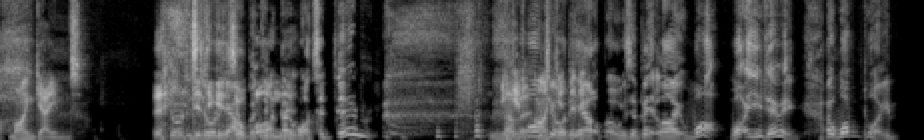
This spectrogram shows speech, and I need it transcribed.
oh. mind games. Jordi, Did he Jordi get his Alba put didn't know it? what to do. Love didn't it. Poor like it, Jordi he? Alba was a bit like, "What? What are you doing?" At one point,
